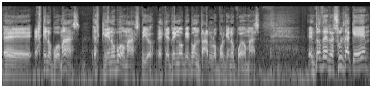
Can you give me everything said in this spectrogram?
eh, es que no puedo más. Es que no puedo más, tío. Es que tengo que contarlo porque no puedo más. Entonces resulta que,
